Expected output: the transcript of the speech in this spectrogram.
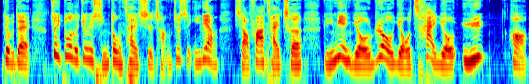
对不对？最多的就是行动菜市场，就是一辆小发财车，里面有肉、有菜、有鱼，哈，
